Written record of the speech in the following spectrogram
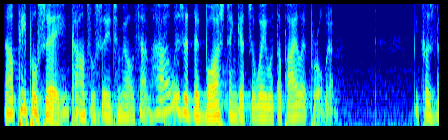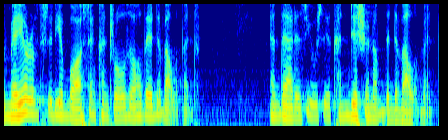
Now, people say, council say to me all the time, how is it that Boston gets away with the pilot program? Because the mayor of the city of Boston controls all their development. And that is usually a condition of the development.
